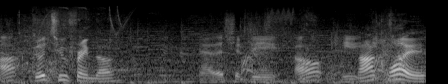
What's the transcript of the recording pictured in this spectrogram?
Oh, Good two frame though. yeah, this should be. Oh, he. Not he's quite.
